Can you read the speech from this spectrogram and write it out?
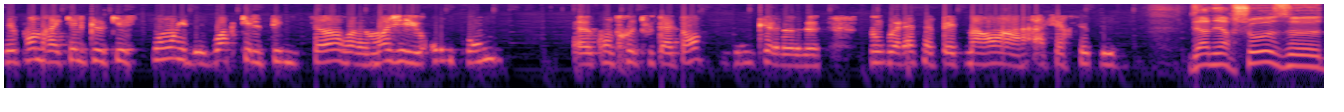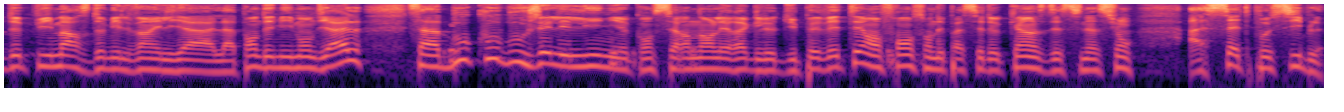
répondre à quelques questions et de voir quel pays sort. Euh, moi, j'ai eu Hong Kong euh, contre toute attente, donc donc voilà, ça peut être marrant à, faire ce quiz. Dernière chose, euh, depuis mars 2020, il y a la pandémie mondiale. Ça a beaucoup bougé les lignes concernant les règles du PVT. En France, on est passé de 15 destinations à 7 possibles.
